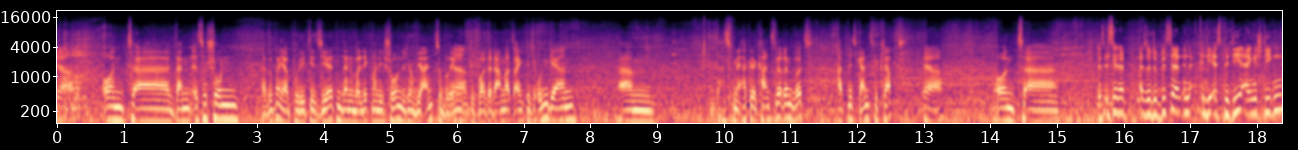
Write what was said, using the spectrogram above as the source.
Ja. Und äh, dann ist es schon, da wird man ja politisiert und dann überlegt man sich schon, sich irgendwie einzubringen. Ja. Und ich wollte damals eigentlich ungern, ähm, dass Merkel Kanzlerin wird. Hat nicht ganz geklappt. Ja. Und äh, Das ist ja, also du bist ja dann in, in die SPD eingestiegen,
